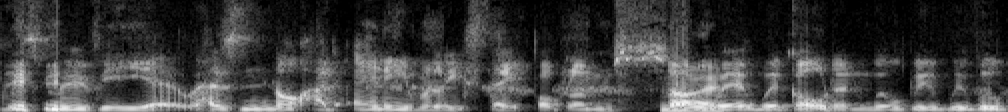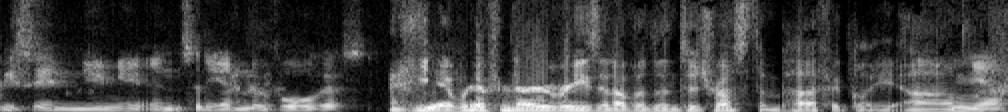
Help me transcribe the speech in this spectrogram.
this movie has not had any release date problems, so No. we're, we're golden. We'll be we will be seeing New Mutants at the end of August. yeah, we have no reason other than to trust them perfectly. Um, yeah,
